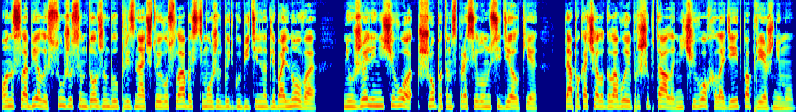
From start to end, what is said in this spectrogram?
Он ослабел и с ужасом должен был признать, что его слабость может быть губительна для больного. «Неужели ничего?» — шепотом спросил он у сиделки. Та покачала головой и прошептала. «Ничего, холодеет по-прежнему».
